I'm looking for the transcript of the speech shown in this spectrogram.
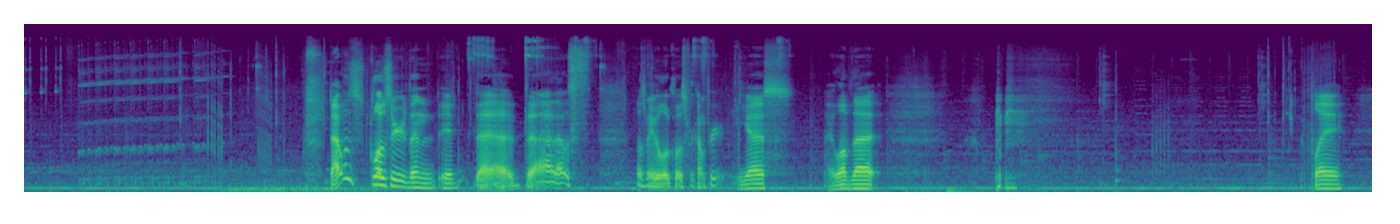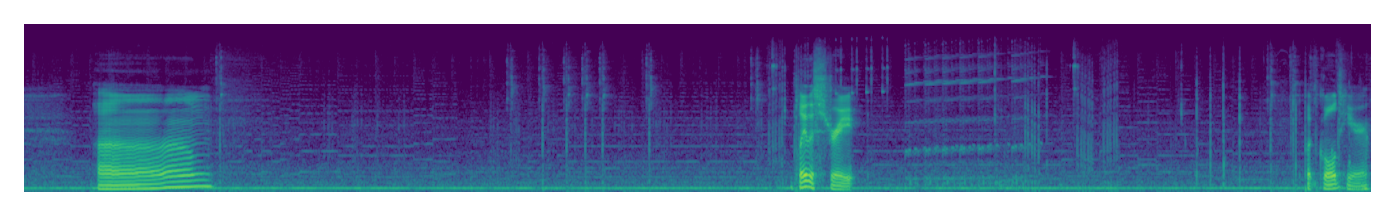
That was closer than it. Uh, uh, that was that was maybe a little close for comfort. Yes, I love that. Play. Um... Play this straight. Put gold here.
